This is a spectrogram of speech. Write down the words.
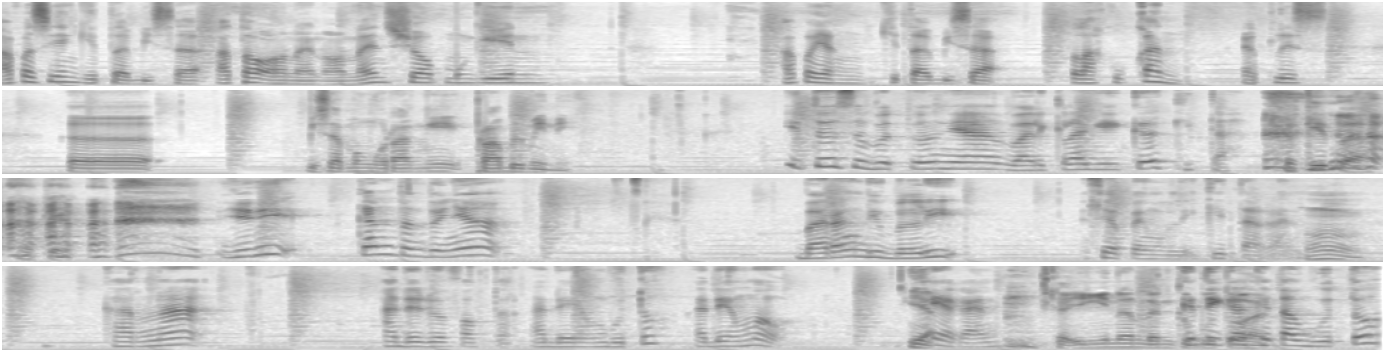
Apa sih yang kita bisa atau online online shop mungkin. Apa yang kita bisa lakukan at least eh, bisa mengurangi problem ini? Itu sebetulnya balik lagi ke kita. ke kita oke. Jadi kan tentunya barang dibeli siapa yang beli? Kita kan? Hmm, Karena ada dua faktor, ada yang butuh, ada yang mau. Ya. Iya kan? keinginan dan Ketika kebutuhan kita butuh,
